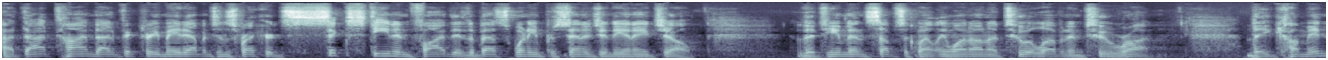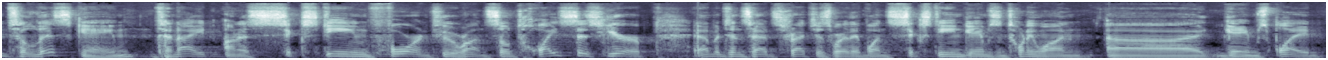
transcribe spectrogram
At that time, that victory made Edmonton's record 16 and 5. They're the best winning percentage in the NHL. The team then subsequently went on a 2-11 and 2 run. They come into this game tonight on a 16 4 and 2 run. So twice this year, Edmonton's had stretches where they've won 16 games and 21 uh, games played.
